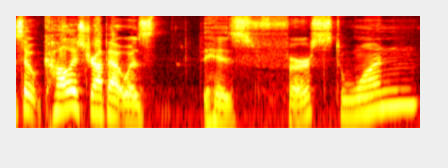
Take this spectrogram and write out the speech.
so College Dropout was his first one.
